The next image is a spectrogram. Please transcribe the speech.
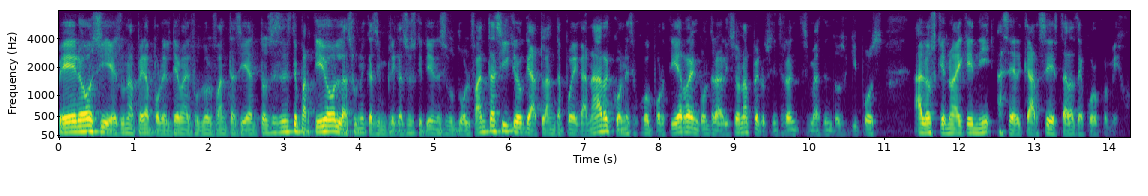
Pero sí, es una pena por el tema del fútbol fantasy. Entonces, este partido, las únicas implicaciones que tiene es fútbol fantasy. Creo que Atlanta puede ganar con ese juego por tierra en contra de Arizona, pero sinceramente se me hacen dos equipos a los que no hay que ni acercarse. Estarás de acuerdo conmigo.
